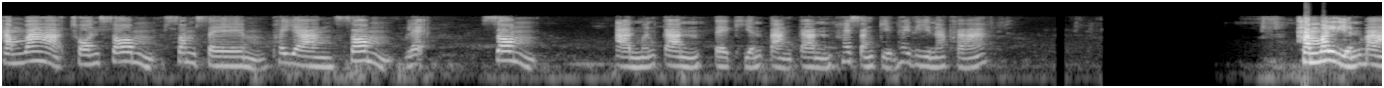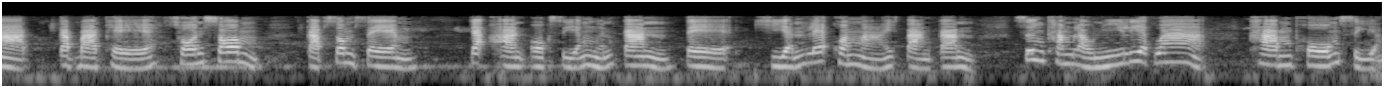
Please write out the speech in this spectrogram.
คำว่าช้อนซ่อม ซ่อมแซม พยางซ่อมและซ่อมอ่านเหมือนกัน แต่เขียนต่างกันให้สังเกตให้ดีนะคะคำว่าเหรียญบาทกับบาดแผล ช้อนซ่อม กับซ่อมแซม จะอ่านออกเสียงเหมือนกัน แต่เขียนและความหมายต่างกัน ซึ่งคำเหล่านี้เรียกว่าคำพ้องเสียง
